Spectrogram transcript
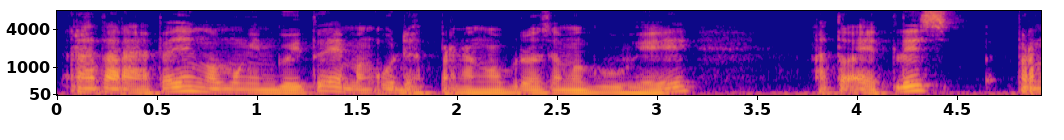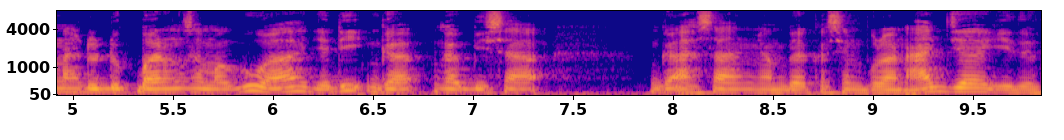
rata-rata yang ngomongin gue itu emang udah pernah ngobrol sama gue atau at least pernah duduk bareng sama gue jadi nggak nggak bisa nggak asal ngambil kesimpulan aja gitu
